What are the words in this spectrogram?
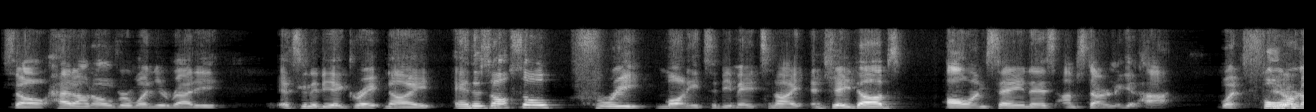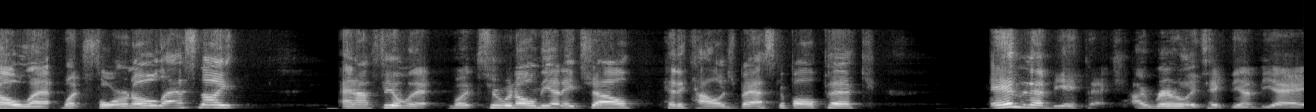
So head on over when you're ready. It's going to be a great night. And there's also free money to be made tonight. And J Dubs, all I'm saying is I'm starting to get hot. Went 4 Yeah. 0 la- went 4 and 0 last night, and I'm feeling it. Went 2 and 0 in the NHL, hit a college basketball pick, and an NBA pick. I rarely take the NBA,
